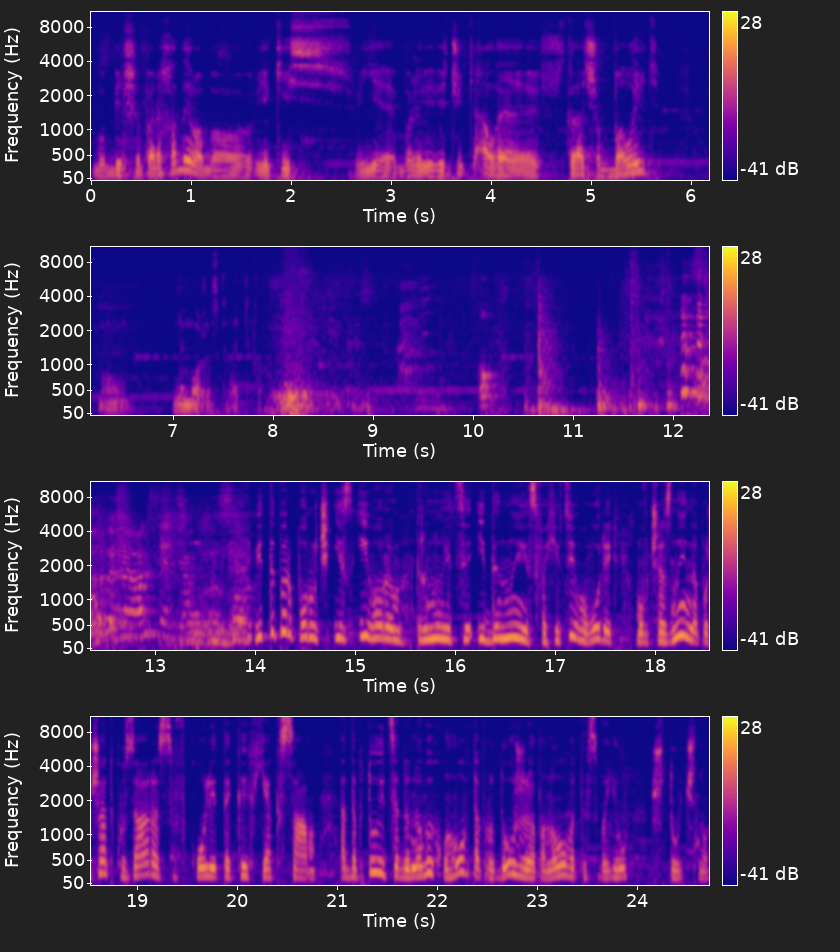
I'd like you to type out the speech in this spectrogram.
бо більше переходив, або якісь є больові відчуття, але сказати, що болить, ну, не можу сказати такого. Оп. Відтепер поруч із Ігорем тренується і Денис. Фахівці говорять, мовчазний на початку зараз в колі таких, як сам, адаптується до нових умов та продовжує опановувати свою штучну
